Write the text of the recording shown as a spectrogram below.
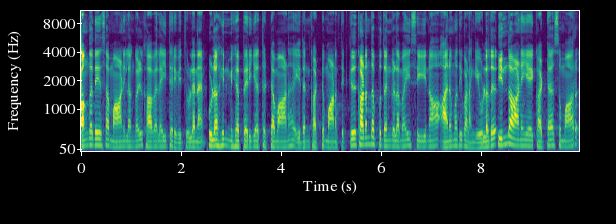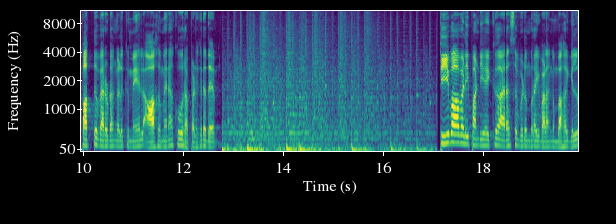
வங்கதேச மாநிலங்கள் கவலை தெரிவித்துள்ளன. உலகின் மிகப்பெரிய திட்டமான இதன் கட்டுமானத்திற்கு கடந்த புதன்கிழமை சீனா அனுமதி வழங்கியுள்ளது. இந்த அணையை கட்ட சுமார் பத்து வருடங்களுக்கு மேல் ஆகும் என கூறப்படுகிறது. தீபாவளி பண்டிகைக்கு அரசு விடுமுறை வழங்கும் வகையில்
